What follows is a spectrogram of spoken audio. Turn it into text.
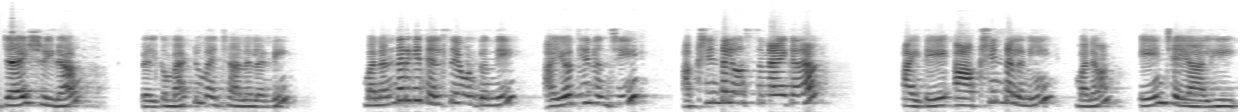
జై Shriram. Welcome back to my channel అండి. మనందరికీ తెలిసే ఉంటుంది అయోధ్య నుంచి అక్షింతలు వస్తున్నాయి కదా? అయితే ఆ అక్షింతలని మనం ఏం చేయాలి?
